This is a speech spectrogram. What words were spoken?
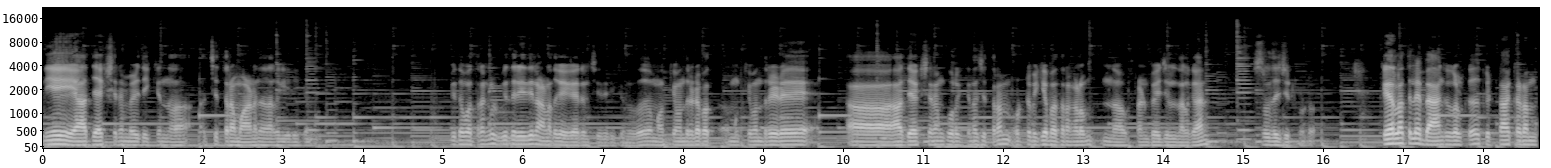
നിയയെ ആദ്യാക്ഷരം എഴുതിക്കുന്ന ചിത്രമാണ് നൽകിയിരിക്കുന്നത്. വിവിധ പത്രങ്ങൾ വിവിധ രീതിയിലാണ് അത് കൈകാര്യം ചെയ്തിരിക്കുന്നത്. മുഖ്യമന്ത്രിയുടെ മുഖ്യമന്ത്രിയുടെ ആദ്യാക്ഷരം കുറിക്കുന്ന ചിത്രം ഒട്ടുമിക്ക പത്രങ്ങളും ഫ്രണ്ട് പേജിൽ നൽകാൻ ശ്രദ്ധിച്ചിട്ടുണ്ട്. കേരളത്തിലെ ബാങ്കുകൾക്ക് കിട്ടാക്കടം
